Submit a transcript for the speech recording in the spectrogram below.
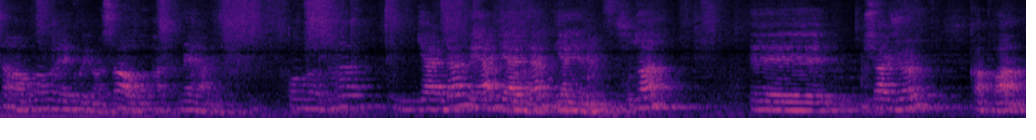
Tamam bunu böyle koyuyor. Sağ olun. Hakkını helal et. Ondan sonra gerdel veya gerdel yayı. Bu da eee şarjör kapağı.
